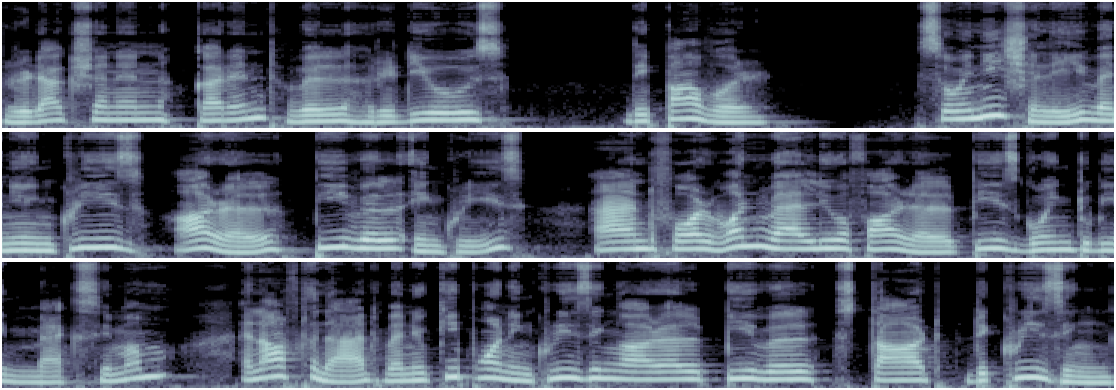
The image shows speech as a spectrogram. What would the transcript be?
reduction in current will reduce the power. So initially when you increase RL, P will increase and for one value of RL, P is going to be maximum and after that when you keep on increasing RL, P will start decreasing.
